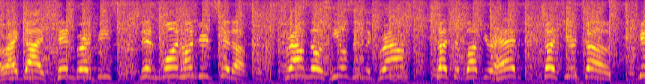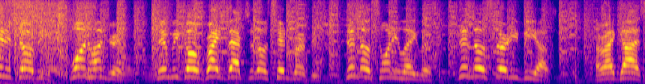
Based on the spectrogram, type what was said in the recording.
All right, guys. 10 burpees, then 100 sit-ups. Ground those heels in the ground. Touch above your head. Touch your toes. Get it, Toby. 100. Then we go right back to those 10 burpees. Then those 20 leg lifts. Then those 30 V-ups. All right, guys.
